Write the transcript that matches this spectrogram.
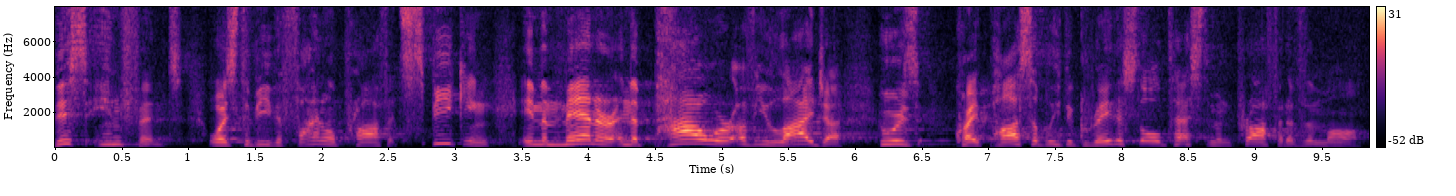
This infant was to be the final prophet, speaking in the manner and the power of Elijah, who is quite possibly the greatest Old Testament prophet of them all.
